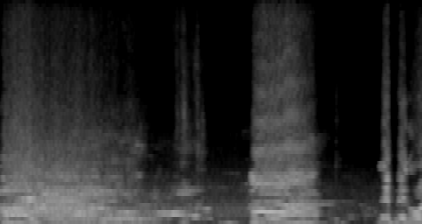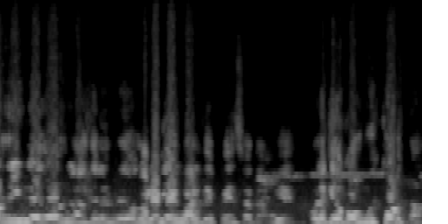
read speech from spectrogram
Ay, ¡Ah! le pegó horrible Dorlan, se le enredó la Y le pierna. pegó al defensa también. O le quedó como muy corta.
